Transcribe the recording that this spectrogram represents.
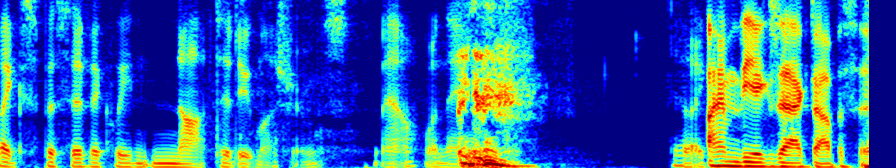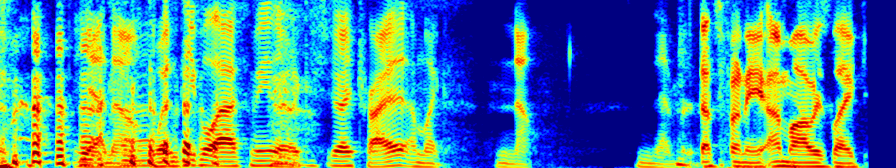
like specifically not to do mushrooms now when they they're like I'm the exact opposite. yeah no when people ask me they're like should I try it I'm like no never That's funny. I'm always like,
